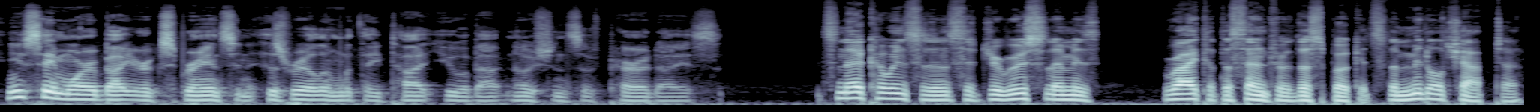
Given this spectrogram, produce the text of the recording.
Can you say more about your experience in Israel and what they taught you about notions of paradise? It's no coincidence that Jerusalem is right at the center of this book. It's the middle chapter.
